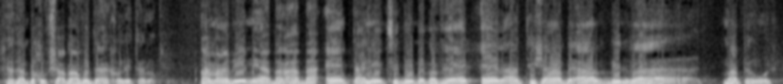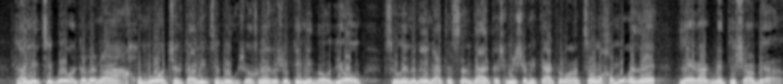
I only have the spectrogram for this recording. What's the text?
שאדם בחופשה בעבודה יכול להתענות. אמר רבי ירמיה בר אבא, אין תענית ציבור בבבל, אלא תשעה באב בלבד. מה הפירוש? תענית ציבור, הכוונה החומרות של תענית ציבור, שאוכלים ושותים מבעוד יום, סורים ונעינת הסנדל, תשמיש המיטה, כלומר הצום החמור הזה, זה רק בתשעה באב.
